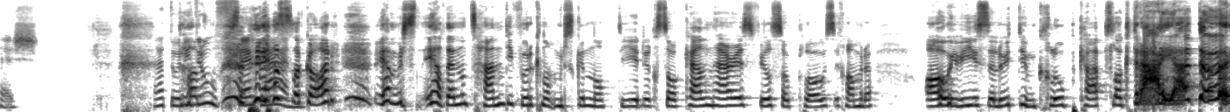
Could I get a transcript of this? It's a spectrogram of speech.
hast. Da tue ich drauf, sehr Ich gerne. sogar, ich habe, ich habe dann noch das Handy vorgenommen und mir es notiert. Ich so, Calvin Harris, feel so close. Ich habe mir alle weißen Leute im Club Caps Lock drehen durch!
